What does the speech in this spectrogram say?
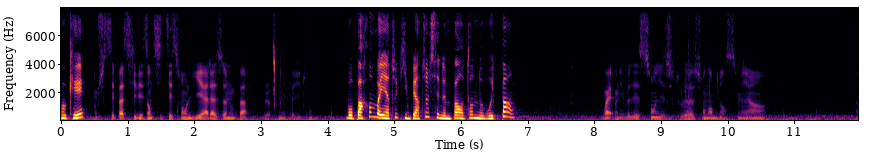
Ok. Donc je sais pas si les entités sont liées à la zone ou pas, je connais pas du tout. Bon, par contre, bah, il y a un truc qui me perturbe, c'est de ne pas entendre nos bruits de pas. hein. Ouais, au niveau des sons, il y a surtout le son d'ambiance, mais... euh,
